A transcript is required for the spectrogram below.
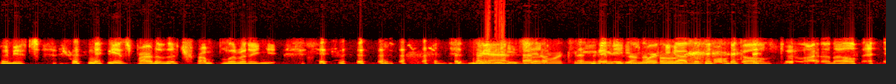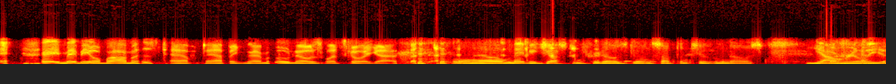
maybe it's maybe it's part of the Trump limiting maybe yeah, he's, uh, don't want Canadians maybe he's on the working phone. on the phone calls too. I don't know. hey, maybe Obama is tap, tapping them. Who knows what's going on? well, maybe Justin Trudeau's doing something too. Who knows? yeah, really. You,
